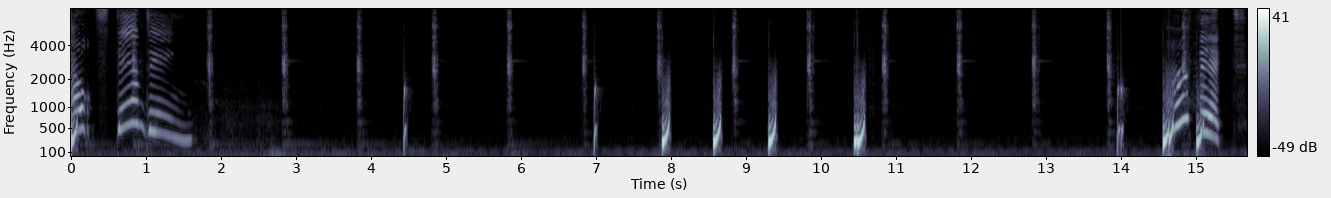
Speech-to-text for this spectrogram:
Outstanding! Perfect!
